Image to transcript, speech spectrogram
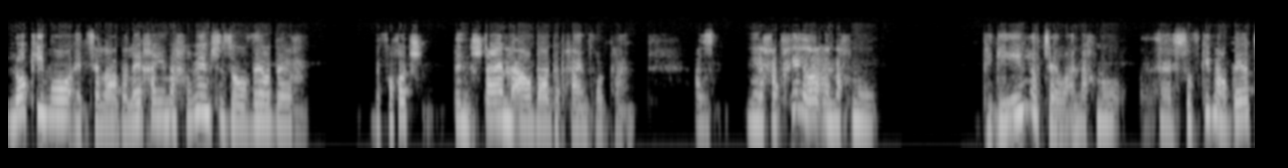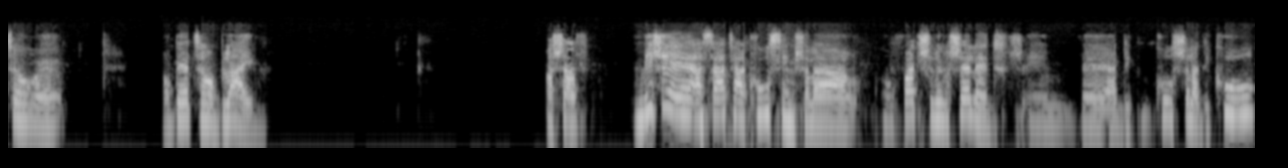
לא כמו אצל הבעלי חיים האחרים, שזה עובר דרך לפחות בין שתיים לארבע גפיים כל פעם. אז מלכתחילה אנחנו פגיעים יותר, אנחנו uh, סופגים הרבה יותר, uh, הרבה יותר בלאי. עכשיו, מי שעשה את הקורסים של רפואת שריר שלד והקורס של הדיקור,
